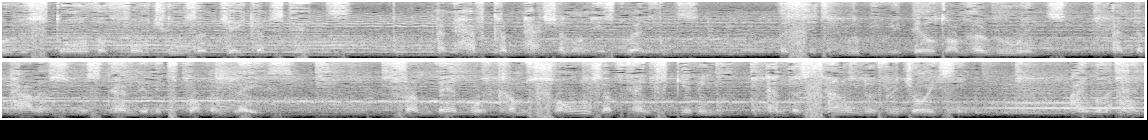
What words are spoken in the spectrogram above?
will restore the fortunes of Jacob's tents and have compassion on his dwellings. The city will be rebuilt on her ruins, and the palace will stand in its proper place. From them will come songs of thanksgiving and the sound of rejoicing. I will add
